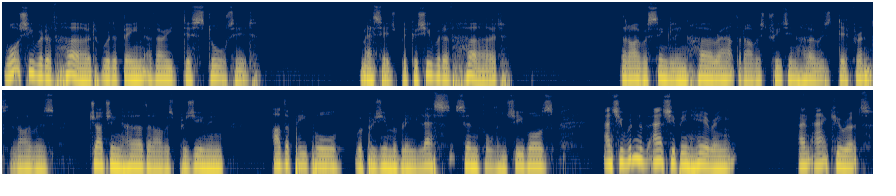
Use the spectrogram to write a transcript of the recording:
what she would have heard would have been a very distorted message because she would have heard that I was singling her out, that I was treating her as different, that I was judging her, that I was presuming other people were presumably less sinful than she was. And she wouldn't have actually been hearing an accurate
